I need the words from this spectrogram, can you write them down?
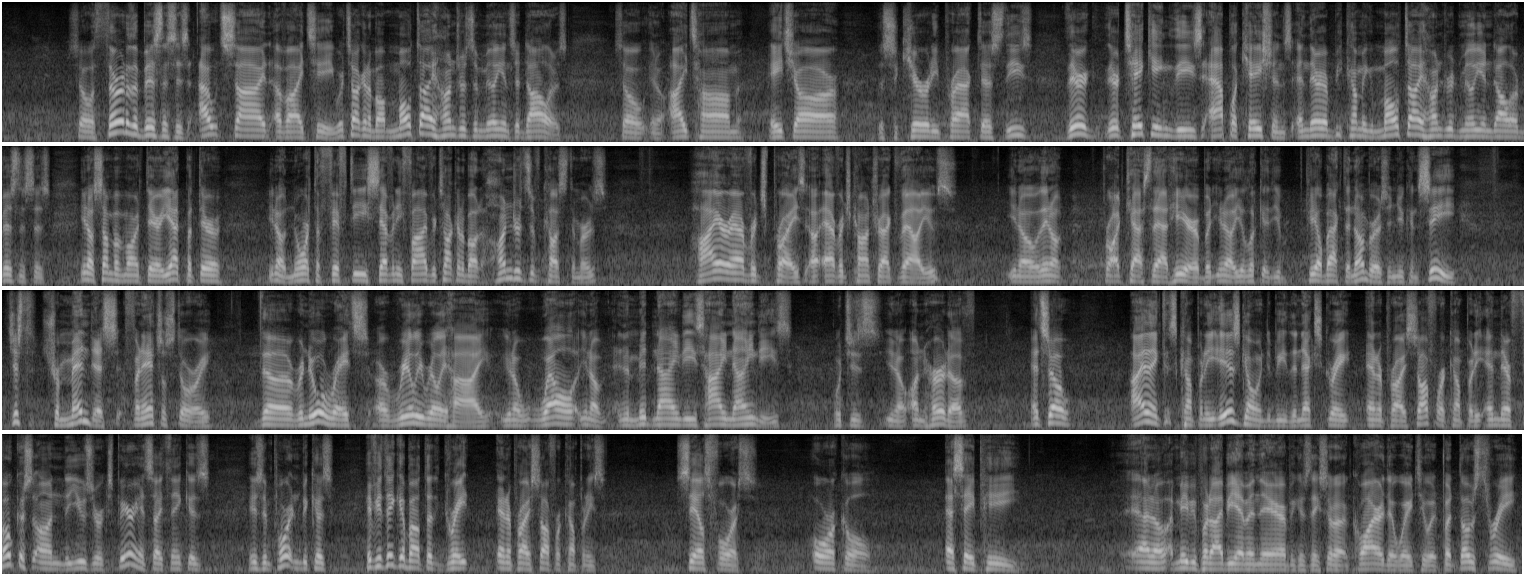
So a third of the business is outside of IT. We're talking about multi-hundreds of millions of dollars. So, you know, ITOM, HR, the security practice, these, they're, they're taking these applications and they're becoming multi-hundred million dollar businesses. You know, some of them aren't there yet, but they're you know, north of 50, 75, you're talking about hundreds of customers, higher average price, uh, average contract values. You know, they don't broadcast that here, but you know, you look at, you peel back the numbers and you can see just tremendous financial story. The renewal rates are really, really high, you know, well, you know, in the mid 90s, high 90s, which is, you know, unheard of. And so, I think this company is going to be the next great enterprise software company and their focus on the user experience I think is, is important because if you think about the great enterprise software companies, Salesforce, Oracle, SAP, I know, maybe put IBM in there because they sort of acquired their way to it, but those three,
